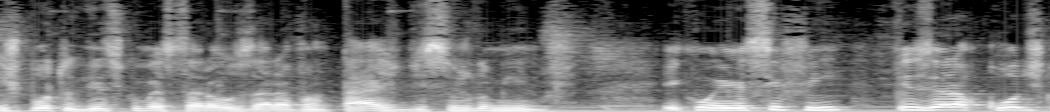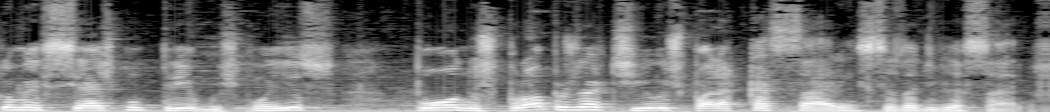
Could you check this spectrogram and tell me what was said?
os portugueses começaram a usar a vantagem de seus domínios e, com esse fim, fizeram acordos comerciais com tribos, com isso, pondo os próprios nativos para caçarem seus adversários.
